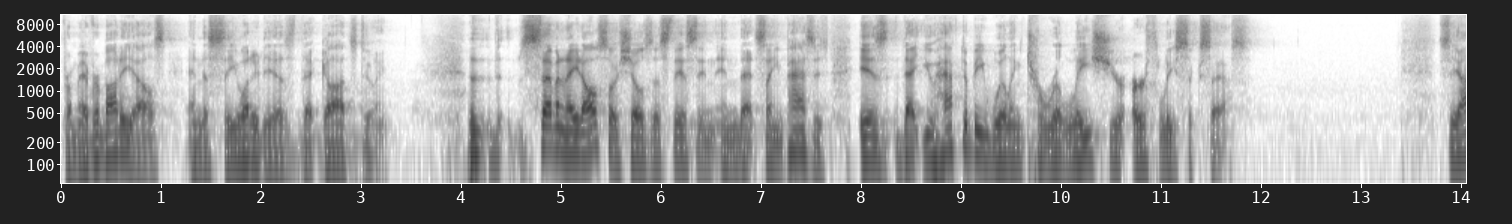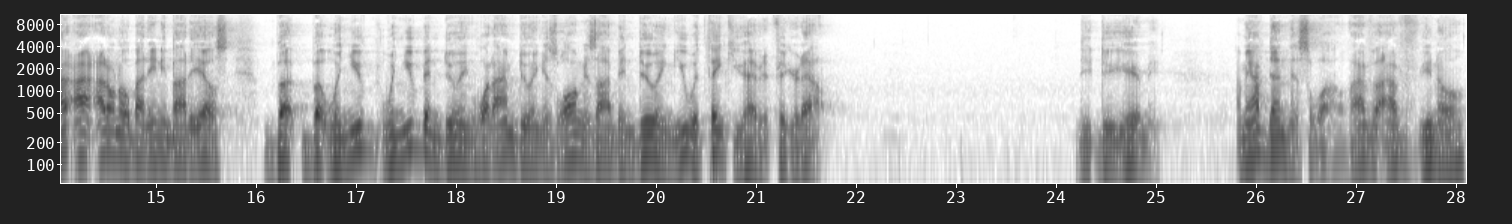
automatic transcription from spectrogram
from everybody else and to see what it is that God's doing. 7 and 8 also shows us this in, in that same passage is that you have to be willing to release your earthly success. See, I, I, I don't know about anybody else, but, but when, you, when you've been doing what I'm doing as long as I've been doing, you would think you have it figured out. Do, do you hear me? I mean, I've done this a while. I've, I've you know,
